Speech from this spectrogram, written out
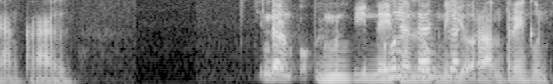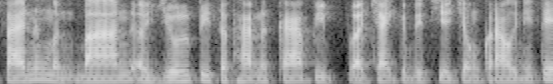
ខាងក្រៅ ច្រើនពុកមានន័យថាលោកនាយករដ្ឋមន្ត្រីហ៊ុនសែននឹងមិនបានយល់ពីស្ថានភាពពីបច្ចេកវិទ្យាចុងក្រោយនេះទេ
